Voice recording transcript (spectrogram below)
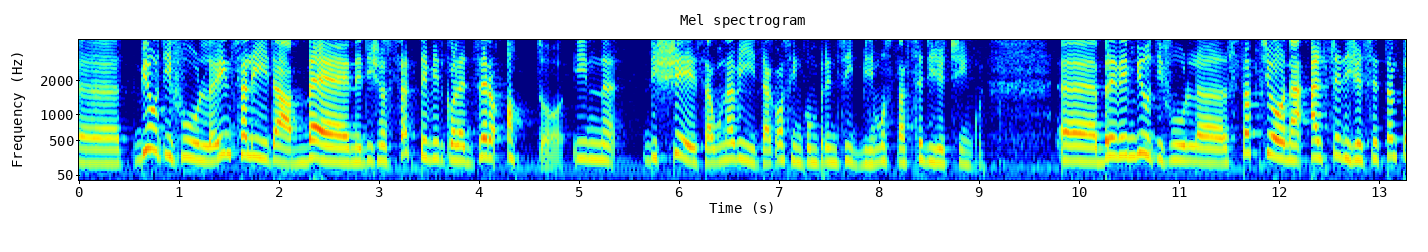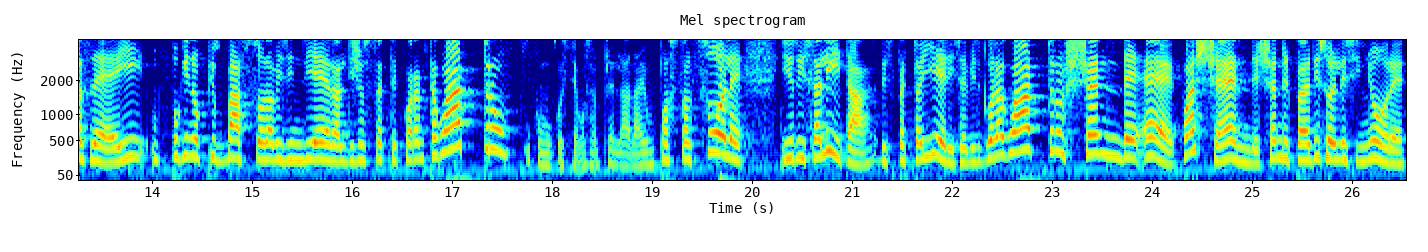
eh, Beautiful in salita, bene, 17,08 in discesa, una vita, cose incomprensibili, mostra al 16,5. Eh, Breve and Beautiful eh, staziona al 16,76, un pochino più basso la Visindiera al 17,44, comunque stiamo sempre là, dai, un posto al sole in risalita rispetto a ieri 6,4, scende, eh, qua scende, scende il Paradiso delle Signore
